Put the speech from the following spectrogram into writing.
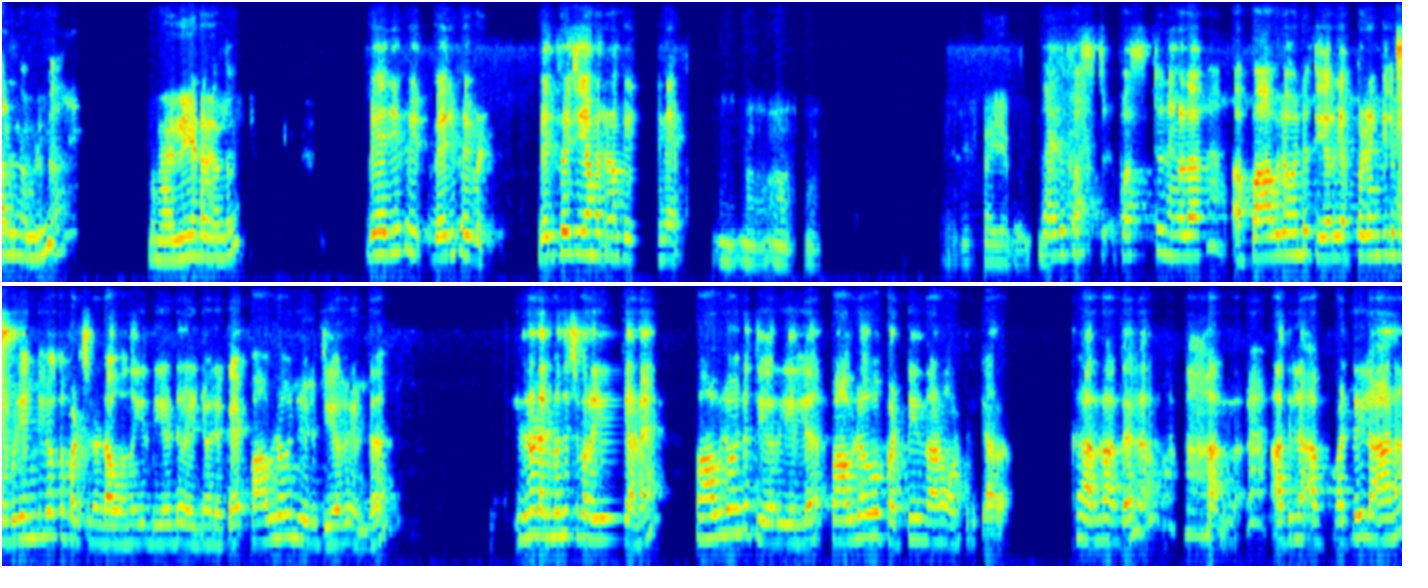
അത് നമ്മൾ വാലിഡ് വെരിഫൈ വെരിഫൈബിൾ വെരിഫൈ ചെയ്യാൻ പറ്റണം പിന്നെ. അതായത് ഫസ്റ്റ് ഫസ്റ്റ് നിങ്ങൾ പാവ്ലോവിന്റെ തിയറി എപ്പോഴെങ്കിലും എവിടെയെങ്കിലും ഒക്കെ പഠിച്ചിട്ടുണ്ടാവും. ഒന്നെങ്കിൽ ബി എഡ് കഴിഞ്ഞവരൊക്കെ. പാവ്ലോവിന്റെ ഒരു തിയറി ഉണ്ട്. ഇതിനോടനുബന്ധിച്ച് പറയുകയാണെ പാവ്ലോവിന്റെ തിയറിയിൽ പാവ്ലോവ് പട്ടി എന്നാണ് ഓർത്തിരിക്കാറ്. കാരണം അദ്ദേഹം അതിൽ പട്ടിയിലാണ്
